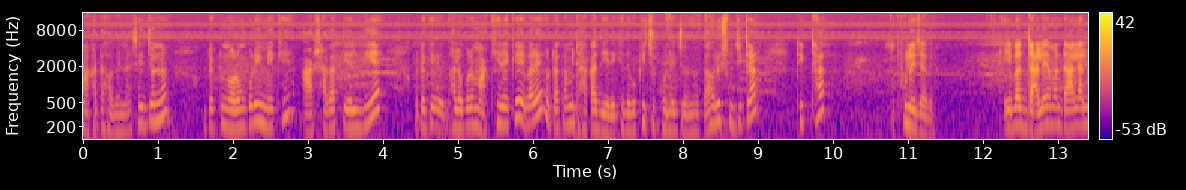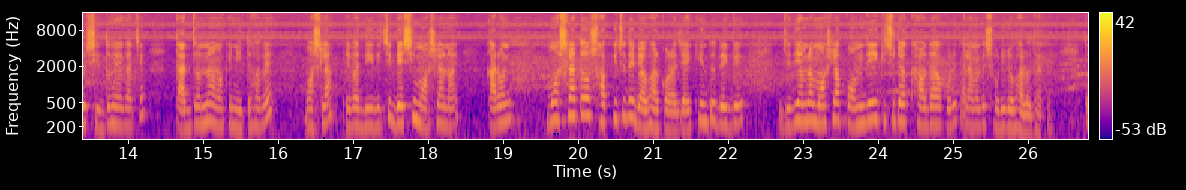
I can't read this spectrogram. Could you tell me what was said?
মাখাটা হবে না। সেই জন্য ওটা একটু নরম করেই মেখে আর সাদা তেল দিয়ে ওটাকে ভালো করে মাখিয়ে রেখে এবারে ওটাকে আমি ঢাকা দিয়ে রেখে দেবো কিছুক্ষণের জন্য। তাহলে সুজিটা ঠিকঠাক ফুলে যাবে। এবার ডালে আমার ডাল আলু সিদ্ধ হয়ে গেছে, তার জন্য আমাকে নিতে হবে মশলা। এবার দিয়ে দিচ্ছি বেশি মশলা নয়, কারণ মশলা তো সব কিছুতেই ব্যবহার করা যায়। কিন্তু দেখবে যদি আমরা মশলা কম দিয়েই কিছুটা খাওয়া দাওয়া করি, তাহলে আমাদের শরীরও ভালো থাকে। তো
